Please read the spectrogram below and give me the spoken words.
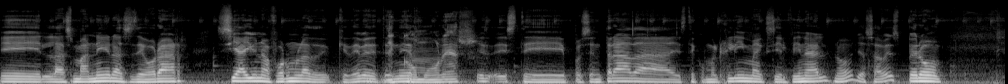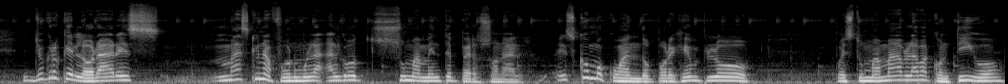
eh, las maneras de orar, sí hay una fórmula de- que debe de De tener. cómo orar. es- Este, pues entrada, este, como el clímax y el final, ¿no? Ya sabes. Pero yo creo que el orar es más que una fórmula, algo sumamente personal. Es como cuando, por ejemplo, pues tu mamá hablaba contigo,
